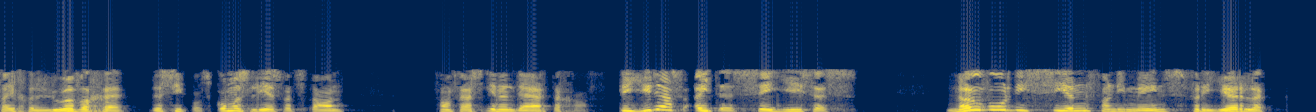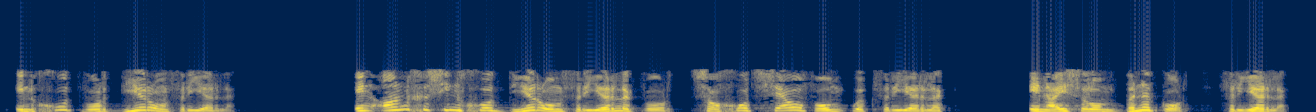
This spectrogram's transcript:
sy gelowige disippels. Kom ons lees wat staan van vers 31 af. Toe Judas uit is, sê Jesus: Nou word die seun van die mens verheerlik en God word deur hom verheerlik. En aangesien God deur hom verheerlik word, sal God self hom ook verheerlik en hy sal hom binnekort verheerlik.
